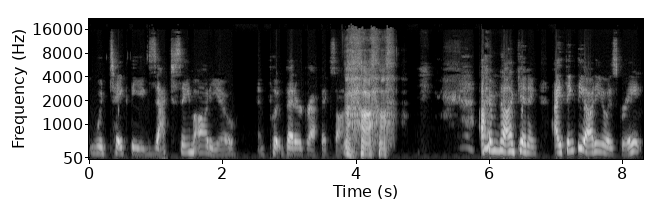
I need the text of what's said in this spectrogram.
would take the exact same audio and put better graphics on it. I'm not kidding. I think the audio is great.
